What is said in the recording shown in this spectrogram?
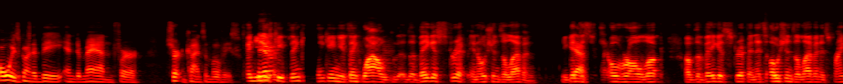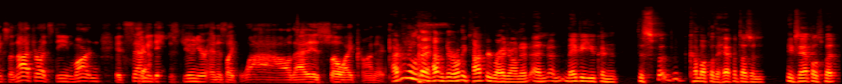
always going to be in demand for certain kinds of movies. And you Yeah. just keep thinking, thinking. You think, wow, the, the Vegas Strip in Ocean's Eleven. You get Yes. to see that overall look of the Vegas Strip, and it's Ocean's Eleven. It's Frank Sinatra. It's Dean Martin. It's Sammy Davis Jr. And it's like, wow, that is so iconic. I don't know if they have an early copyright on it, and maybe you can just come up with a half a dozen examples. But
